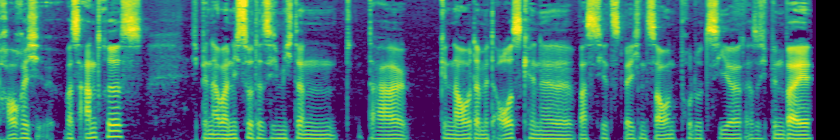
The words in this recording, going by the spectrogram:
brauche ich was anderes. Ich bin aber nicht so, dass ich mich dann da genau damit auskenne, was jetzt welchen Sound produziert. Also ich bin bei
